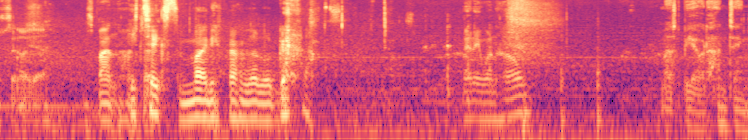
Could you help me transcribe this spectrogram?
So yeah, it's fine. He takes the money from little girls. Anyone home? Must be out hunting.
